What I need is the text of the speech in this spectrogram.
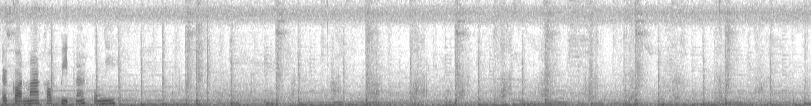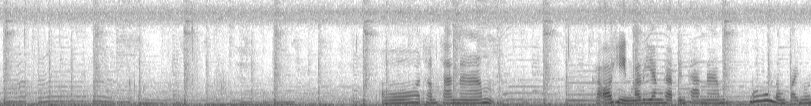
แต่ก่อนมาเขาปิดนะตรงนี้ ทำทางน้ำเขาเอาหินมาเรียงค่ะ เป็นทางน้ำนู่นลงไปนู่น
